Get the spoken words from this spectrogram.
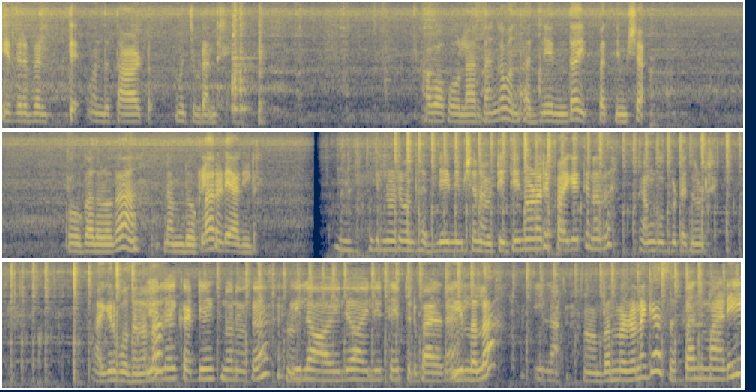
ಇದ್ರ ಬರುತ್ತೆ ಒಂದು ತಾಟು ಮುಚ್ಚಿಬಿಡನ್ರಿ ಹವಾ ಹೋಲಾರ್ದಂಗೆ ಒಂದು ಹದಿನೈದರಿಂದ ಇಪ್ಪತ್ತು ನಿಮಿಷ. ಹೋಗೋದ್ರೊಳಗೆ ನಮ್ಮ ಡೋಕ್ಲಾ ರೆಡಿ ಆಗಲಿ. ರೀ ಇಲ್ಲಿ ನೋಡಿರಿ ಒಂದು ಹದಿನೈದು ನಿಮಿಷ ನಾವು ಇಟ್ಟಿದ್ದೀವಿ ನೋಡ್ರಿ ಆಗೈತೆ ಅನ್ನೋದು ಹಂಗೆ ಹೋಗ್ಬಿಟ್ಟೈತೆ ನೋಡ್ರಿ. ಆಗಿರ್ಬೋದನಲ್ಲ? ಕಡ್ಡಿ ಹಾಕಿ ನೋಡ್ಬೇಕು ಇಲ್ಲ ಆಯಿಲ್ ಆಯಿಲಿ ಟೈಪ್ ಇರಬಾರ್ದ ಇಲ್ಲಲ್ಲ? ಇಲ್ಲ. ಹಾಂ ಬಂದ್ ಮಾಡೋಣ ಗ್ಯಾಸ್? ಬಂದ್ ಮಾಡಿ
